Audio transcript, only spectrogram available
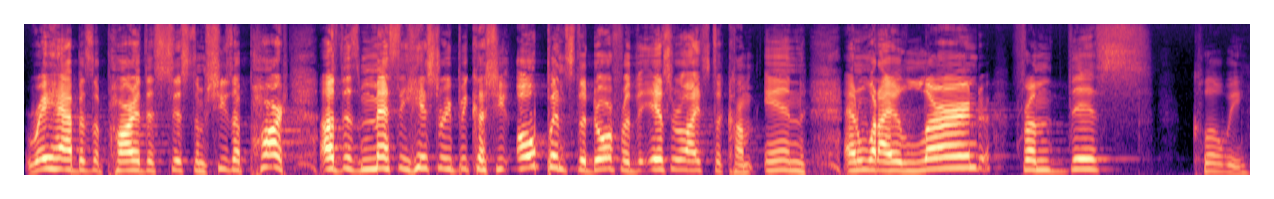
Rahab is a part of the system. She's a part of this messy history because she opens the door for the Israelites to come in. And what I learned from this, Chloe,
